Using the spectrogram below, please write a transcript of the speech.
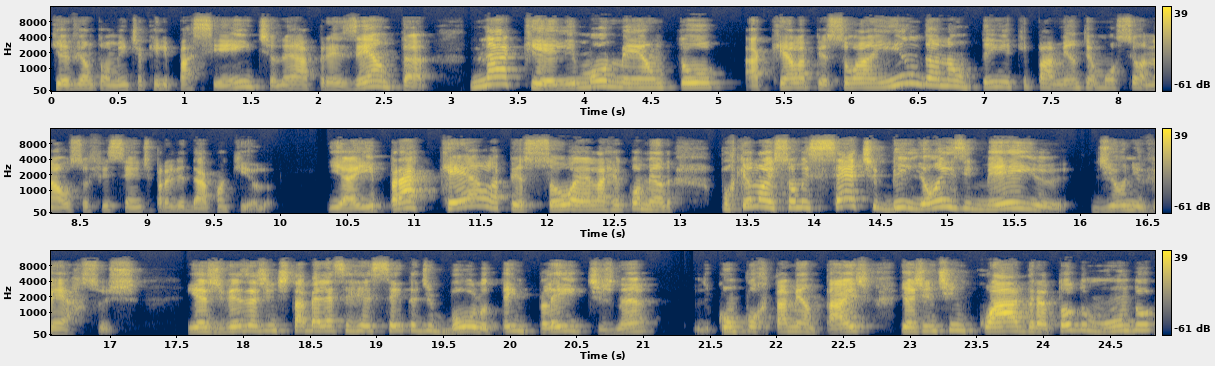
que eventualmente aquele paciente né, apresenta, naquele momento, aquela pessoa ainda não tem equipamento emocional suficiente para lidar com aquilo. E aí, para aquela pessoa, ela recomenda. Porque nós somos 7 bilhões e meio de universos. E às vezes a gente estabelece receita de bolo, templates, né? comportamentais e a gente enquadra todo mundo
